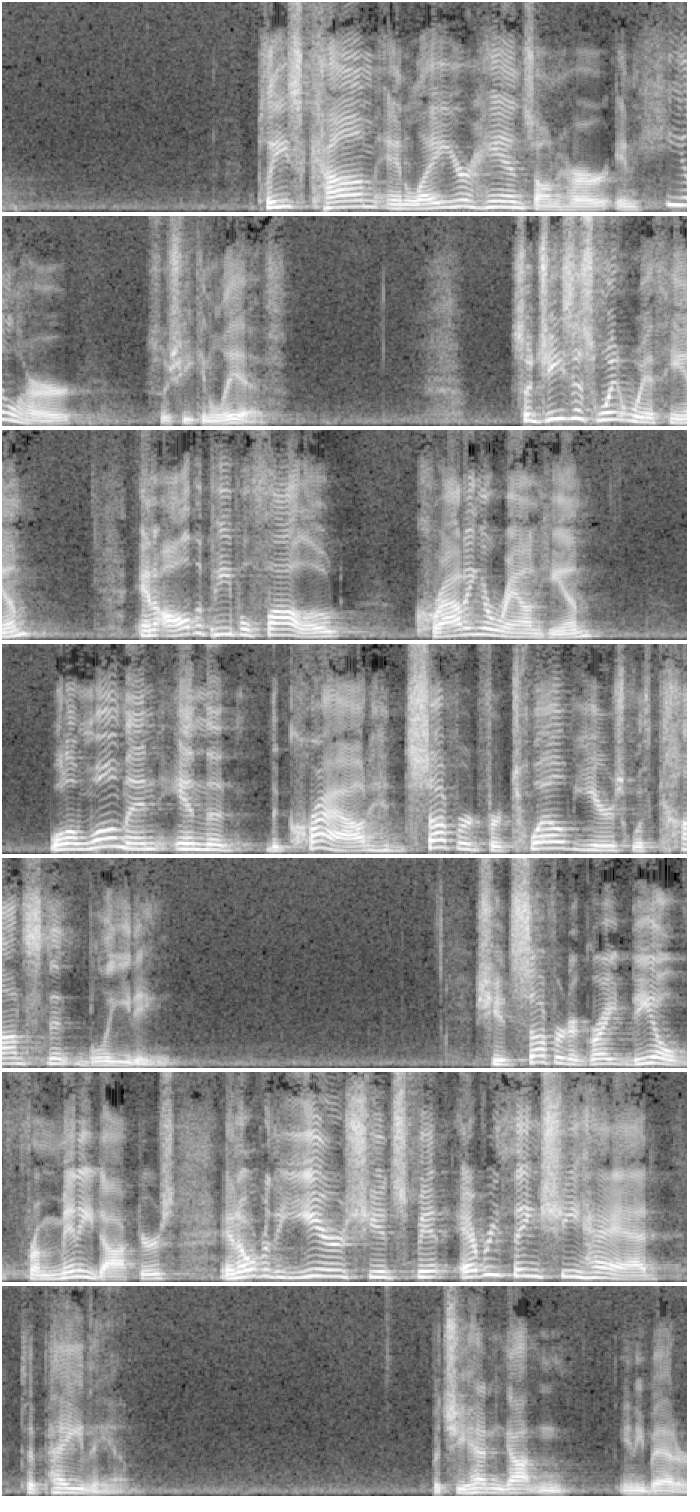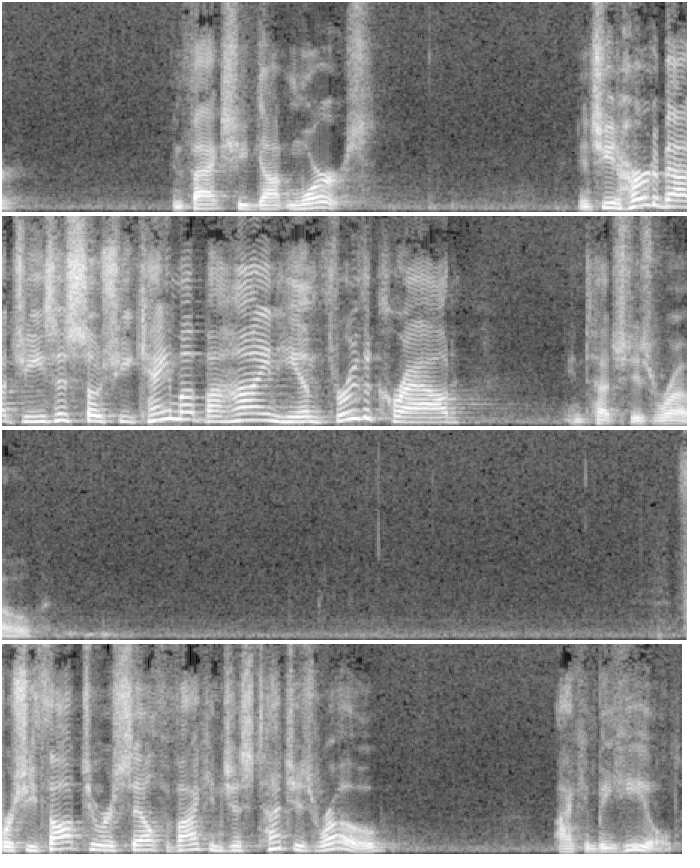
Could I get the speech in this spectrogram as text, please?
Please come and lay your hands on her and heal her so she can live. So Jesus went with him, and all the people followed, crowding around him. Well, a woman in the, the crowd had suffered for 12 years with constant bleeding. She had suffered a great deal from many doctors, and over the years, she had spent everything she had to pay them. But she hadn't gotten any better. In fact, she'd gotten worse. And she'd heard about Jesus, so she came up behind him through the crowd and touched his robe. For she thought to herself, if I can just touch his robe, I can be healed.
